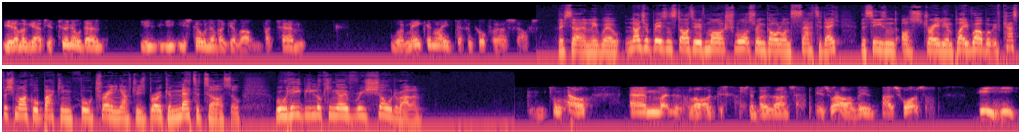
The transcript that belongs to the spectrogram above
You never get if you're two 0 down. You, you, you still never give up. But um, we're making life difficult for ourselves. They certainly will. Nigel Pearson started with Mark Schwarzer in goal on Saturday. The seasoned Australian played well, but with Kasper Schmeichel back in full training after his broken metatarsal, will he be looking over his shoulder, Alan? Well, um, there's a lot of discussion about that on Saturday as well. I mean, Mark Schwarzer, he, he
